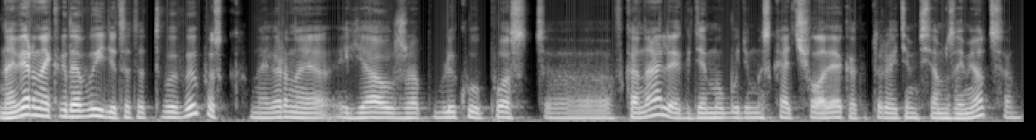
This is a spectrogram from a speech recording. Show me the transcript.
наверное, когда выйдет этот твой выпуск, наверное, я уже опубликую пост э, в канале, где мы будем искать человека, который этим всем займется.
